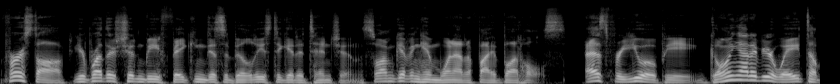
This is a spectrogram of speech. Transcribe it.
First off, your brother shouldn't be faking disabilities to get attention, so I'm giving him 1 out of 5 buttholes. As for you, OP, going out of your way to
